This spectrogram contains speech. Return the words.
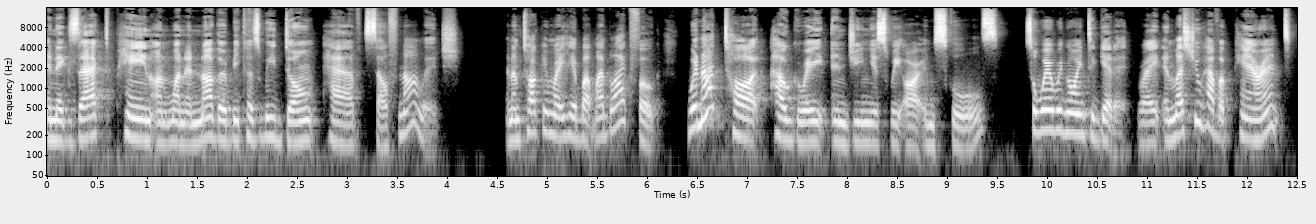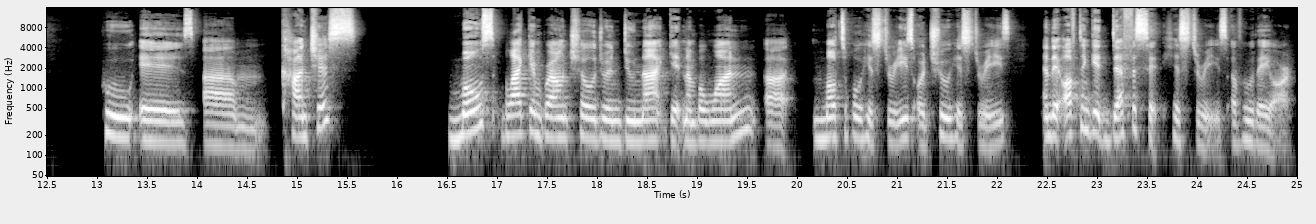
in exact pain on one another because we don't have self knowledge. And I'm talking right here about my black folk. We're not taught how great and genius we are in schools. So, where are we going to get it, right? Unless you have a parent who is um, conscious, most black and brown children do not get, number one, uh, multiple histories or true histories, and they often get deficit histories of who they are.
